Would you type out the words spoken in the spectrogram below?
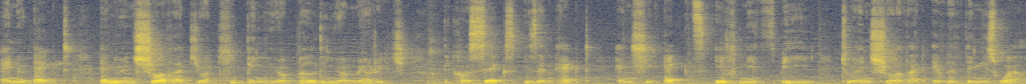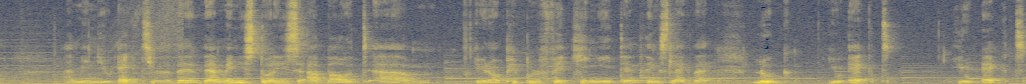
and you act and you ensure that you are keeping, you are building your marriage because sex is an act and she acts if needs be to ensure that everything is well. I mean, you act. There, there are many stories about, um, you know, people faking it and things like that. Look, you act. You act.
